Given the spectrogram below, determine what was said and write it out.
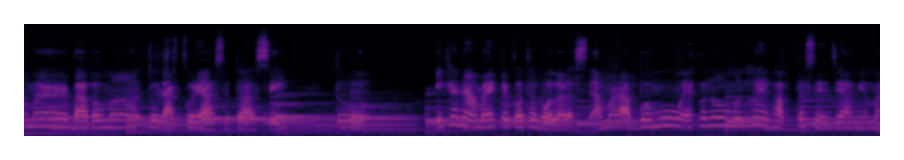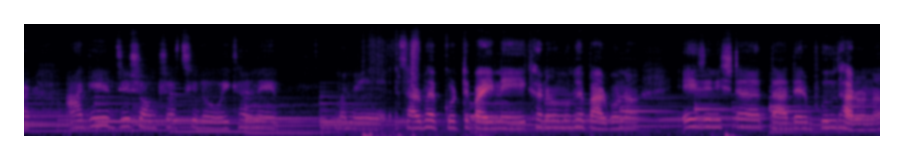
আমার বাবা মা তো রাগ করে আসে তো আসেই তো এখানে আমার একটা কথা বলার আছে। আমার আব্বু আম্মু এখনও মনে হয় ভাবতেছে যে আমি আমার আগের যে সংসার ছিল ওইখানে মানে সারভাইভ করতে পারিনি এখানেও মনে হয় পারব না। এই জিনিসটা তাদের ভুল ধারণা।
